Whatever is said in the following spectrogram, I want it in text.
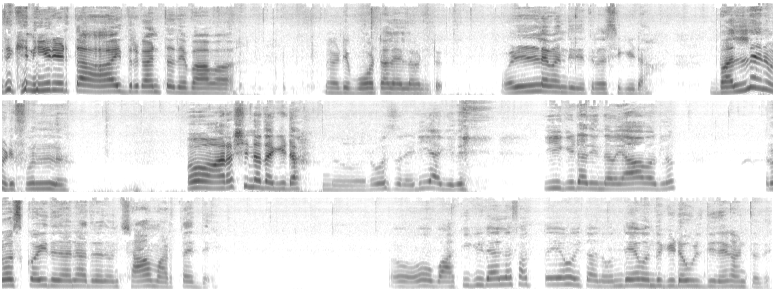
ಇದಕ್ಕೆ ನೀರಿಡ್ತಾ ಇದ್ರು ಕಾಣ್ತದೆ ಬಾವ ನೋಡಿ ಬೋಟಲ್ ಎಲ್ಲ ಉಂಟು. ಒಳ್ಳೆ ಬಂದಿದೆ ತುಳಸಿ ಗಿಡ. ಬಲ್ಲೆ ನೋಡಿ ಫುಲ್ ಓ ಅರಶಿನದ ಗಿಡ. ಒಂದು ರೋಸ್ ರೆಡಿ ಆಗಿದೆ. ಈ ಗಿಡದಿಂದ ಯಾವಾಗಲೂ ರೋಸ್ ಕೊಯ್ದು ನಾನು ಅದ್ರದ್ದು ಒಂದು ಚಹಾ ಮಾಡ್ತಾ ಇದ್ದೆ. ಓ ಬಾಕಿ ಗಿಡ ಎಲ್ಲ ಸತ್ತೇ ಹೋಯ್ತಾನೆ ಒಂದೇ ಒಂದು ಗಿಡ ಉಳಿದಿದೆ ಕಾಣ್ತದೆ.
